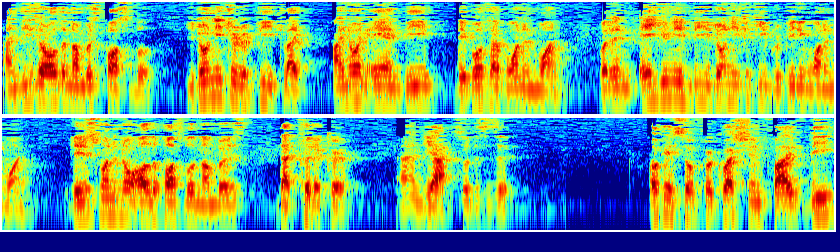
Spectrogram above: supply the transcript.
And these are all the numbers possible. You don't need to repeat, like, I know in A and B, they both have 1 and 1. But in A union B, you don't need to keep repeating 1 and 1. They just want to know all the possible numbers that could occur. And yeah, so this is it. Okay, so for question 5b,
